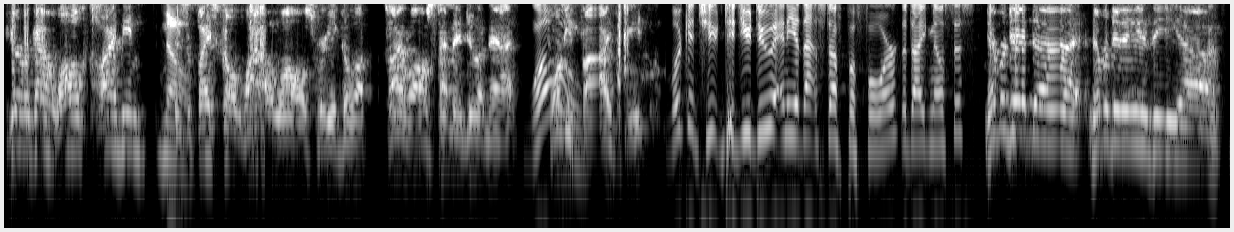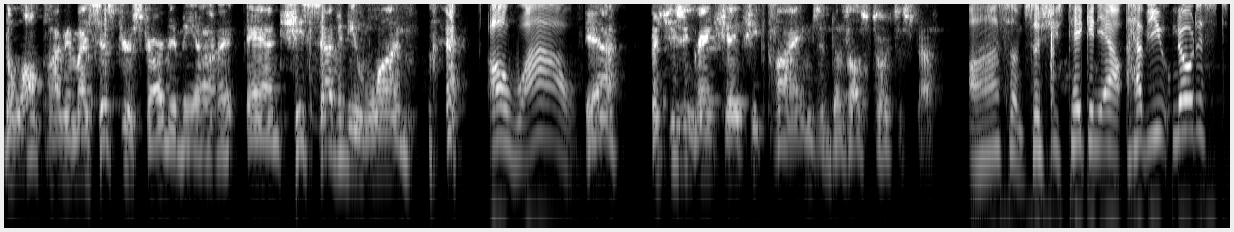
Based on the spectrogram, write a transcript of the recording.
You ever gone wall climbing? No. There's a place called Wild Walls where you go up climb walls. I've been doing that. Whoa. 45 feet. Look at you. Did you do any of that stuff before the diagnosis? Never did. Uh, never did any of the uh, the wall climbing. My sister started me on it, and she's 71. Oh, wow. yeah, but she's in great shape. She climbs and does all sorts of stuff. Awesome. So she's taken you out. Have you noticed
